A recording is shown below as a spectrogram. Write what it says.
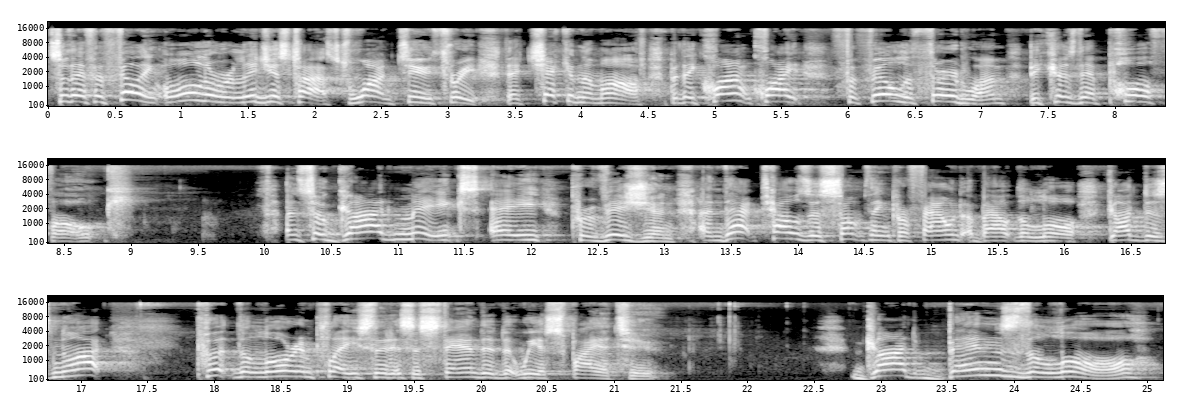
So they're fulfilling all the religious tasks one, two, three. They're checking them off, but they can't quite fulfill the third one because they're poor folk. And so God makes a provision, and that tells us something profound about the law. God does not put the law in place that it's a standard that we aspire to. God bends the law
